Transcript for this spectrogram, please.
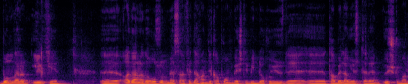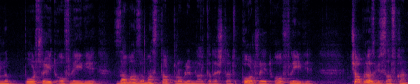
Bunların ilki e, Adana'da uzun mesafede handikap 15'te 1900'de e, tabela gösteren 3 numaralı Portrait of Lady zaman zaman start problemli arkadaşlar. Portrait of Lady. Çapraz bir safkan.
